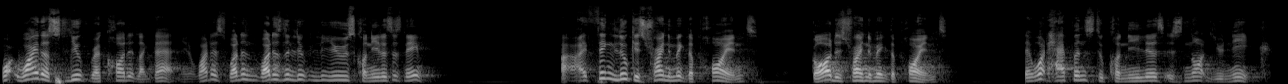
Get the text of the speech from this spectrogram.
Why does Luke record it like that? You know, why, does, why, doesn't, why doesn't Luke use Cornelius' name? I think Luke is trying to make the point, God is trying to make the point, that what happens to Cornelius is not unique.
